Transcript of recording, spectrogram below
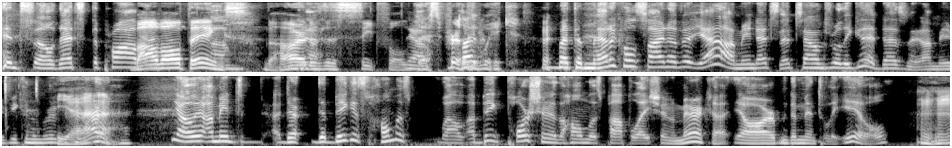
and so that's the problem. Above all things, the heart yeah. is deceitful, Yeah. desperately But- wicked. but the medical side of it, yeah, I mean that's that sounds really good, doesn't it? I mean, if you can, yeah. you know, I mean, the the biggest homeless, well, a big portion of the homeless population in America are the mentally ill. hmm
